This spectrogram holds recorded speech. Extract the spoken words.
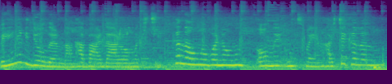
Ve yeni videolarımdan haberdar olmak için kanalıma abone olmayı unutmayın. Hoşçakalın.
